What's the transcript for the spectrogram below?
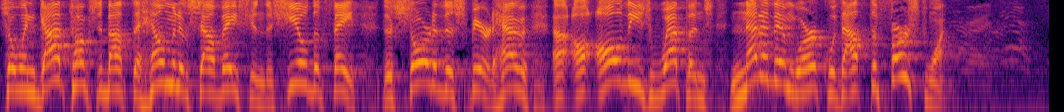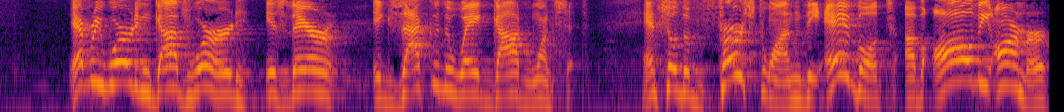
So when God talks about the helmet of salvation, the shield of faith, the sword of the spirit, have uh, all these weapons, none of them work without the first one. Every word in God's word is there exactly the way God wants it. And so the first one, the avot of all the armor,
